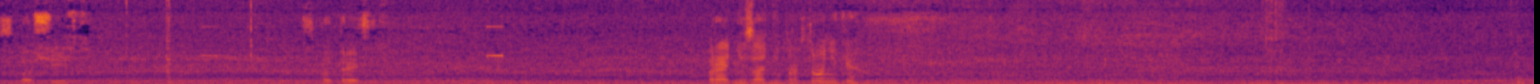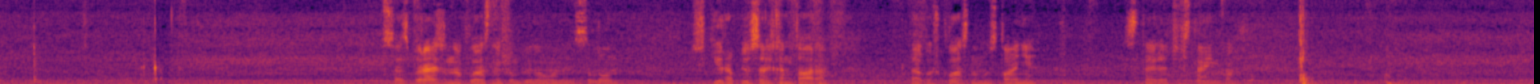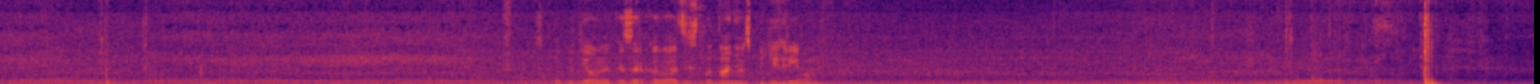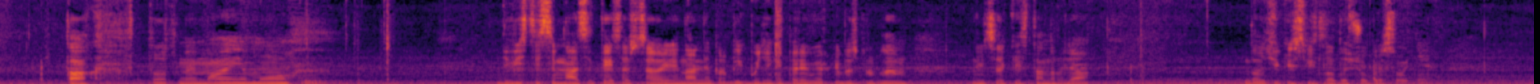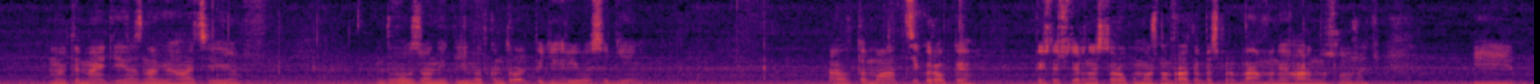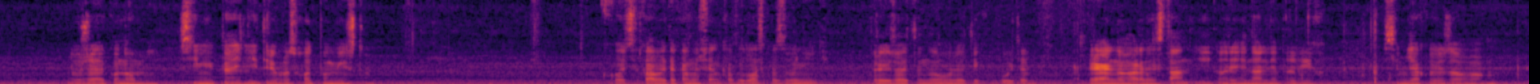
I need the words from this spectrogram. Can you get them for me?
106, 130. Передні задні парктроніки. Все збережено, класний комбінований салон, шкіра плюс алькантара, також в класному стані, стеля чистенька. Склопідйомники, зеркала зі складанням з підігрівом. Так, тут ми маємо 217 тисяч, це оригінальний пробіг, будь-які перевірки без проблем. Дивіться, який стан руля. Датчики світла дощу присутні. Мультимедія з навігацією. Двохзонний клімат-контроль, підігріва сидінь. Автомат. Ці коробки після 2014 року можна брати без проблем, вони гарно служать і дуже економні. 7,5 літрів розход по місту. Кого цікавить така машинка, будь ласка, дзвоніть, приїжджайте на огляд і купуйте. Реально гарний стан і оригінальний пробіг. Всім дякую за увагу.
